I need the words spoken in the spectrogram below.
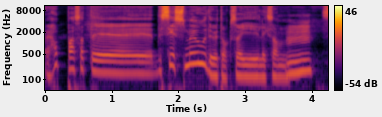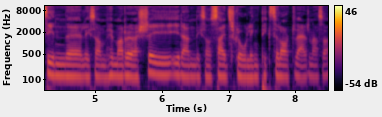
Jag hoppas att det, det ser smooth ut också i liksom Mm. sin, eh, liksom, hur man rör sig i, i den liksom side-scrolling pixel art-världen alltså.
